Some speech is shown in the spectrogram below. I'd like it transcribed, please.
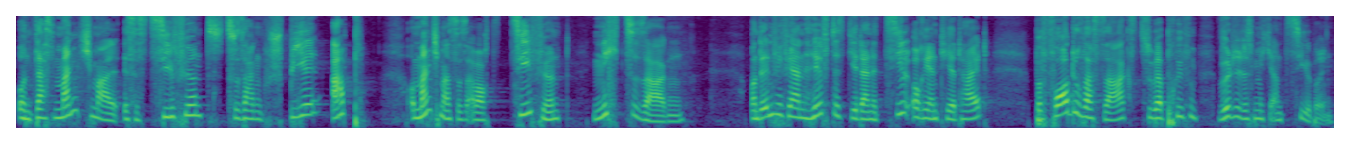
und das manchmal ist es zielführend zu sagen, Spiel ab. Und manchmal ist es aber auch zielführend, nicht zu sagen. Und inwiefern hilft es dir, deine Zielorientiertheit, bevor du was sagst, zu überprüfen, würde das mich ans Ziel bringen?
